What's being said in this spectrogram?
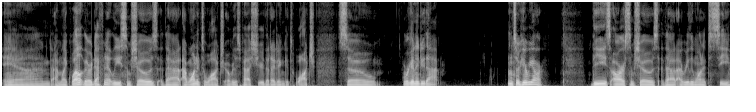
And I'm like, well, there are definitely some shows that I wanted to watch over this past year that I didn't get to watch. So we're going to do that. And so here we are. These are some shows that I really wanted to see.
